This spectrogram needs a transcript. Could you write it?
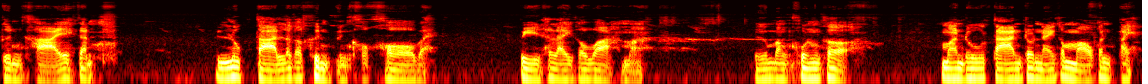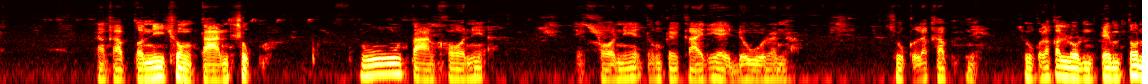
ขึ้นขายกัน เป็นลูกตาลแล้วก็ขึ้นเป็นคอคอไปปีเท่าไรก็ว่ามา หรือบางคนก็มาดูตาลต้นไหนก็เหมากันไปนะครับ ตอนนี้ช่วงตาลสุก นู้ตาลคอเนี้ยไอ้คอนี้ตรงไกลๆที่ให้ดูนั่นนะสุกแล้วครับนี่สุกแล้วก็หล่นเต็มต้น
